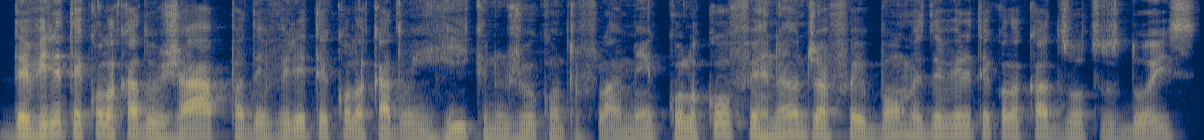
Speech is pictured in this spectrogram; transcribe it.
deveria ter colocado o Japa, deveria ter colocado o Henrique no jogo contra o Flamengo. Colocou o Fernando, já foi bom, mas deveria ter colocado os outros dois.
